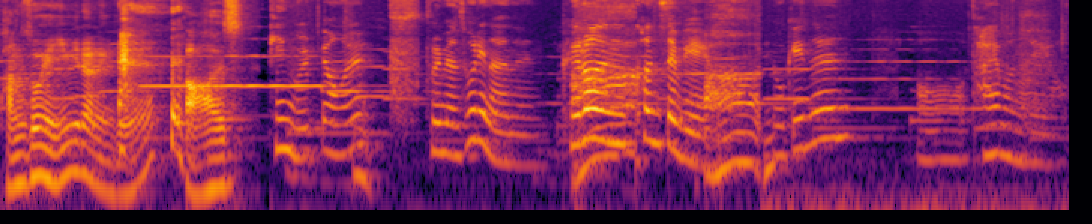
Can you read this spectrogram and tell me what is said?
방송의 힘이라는 게. 아, 지- 빈 물병을 푹 불면 소리 나는 그런 아. 컨셉이에요. 아, 여기는 어, 다이아몬드예요.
